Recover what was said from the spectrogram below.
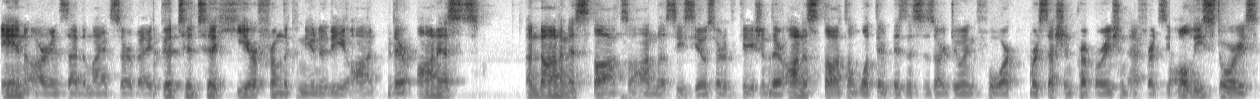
in our Inside the Mind survey. Good to, to hear from the community on their honest anonymous thoughts on the CCO certification, their honest thoughts on what their businesses are doing for recession preparation efforts. All these stories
